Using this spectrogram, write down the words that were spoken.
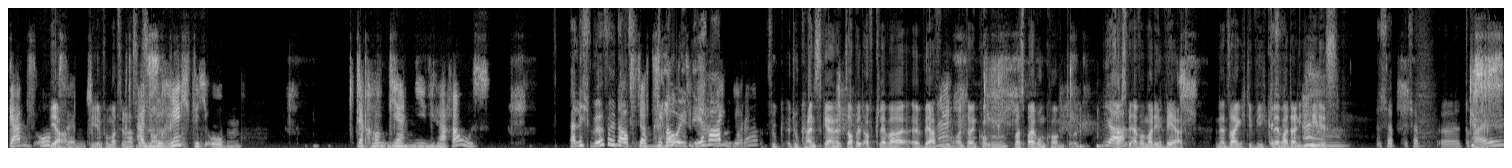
ganz oben Ja, sind. die Information hast du Also so richtig oben. Da kommen die ja nie wieder raus. Kann ich würfeln auf zum Idee haben? Oder? Du, du kannst gerne doppelt auf clever äh, werfen und dann gucken, was bei rumkommt. Und Ja. sagst mir einfach mal den. Wert. Und dann sage ich dir, wie clever hab- deine Idee ist. Ich habe ich hab, äh, drei.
